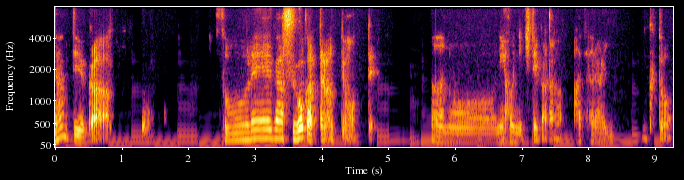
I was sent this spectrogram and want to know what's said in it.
なんていうか、それがすごかったなって思って、あの、日本に来てから働くと、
